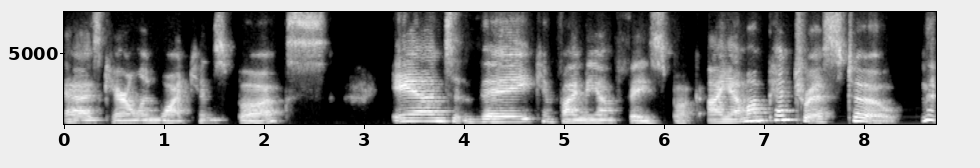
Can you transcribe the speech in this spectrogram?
as Carolyn Watkins Books. And they can find me on Facebook. I am on Pinterest too.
